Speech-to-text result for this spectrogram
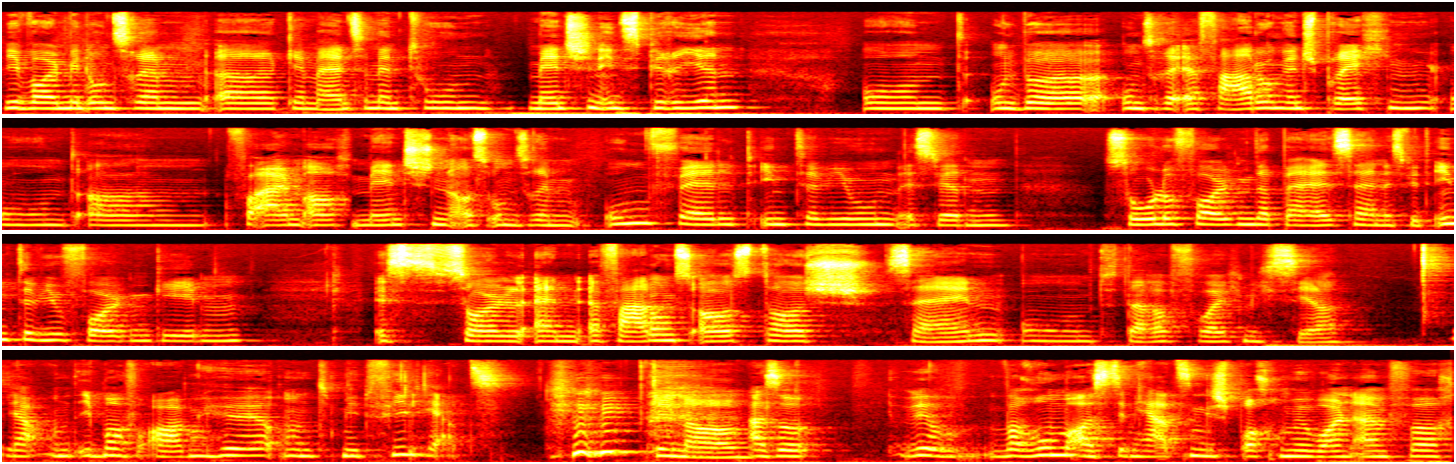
wir wollen mit unserem äh, gemeinsamen Tun Menschen inspirieren und über unsere Erfahrungen sprechen und ähm, vor allem auch Menschen aus unserem Umfeld interviewen. Es werden Solo-Folgen dabei sein, es wird Interviewfolgen geben. Es soll ein Erfahrungsaustausch sein und darauf freue ich mich sehr. Ja, und immer auf Augenhöhe und mit viel Herz. Genau. Also, wir, warum aus dem Herzen gesprochen? Wir wollen einfach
